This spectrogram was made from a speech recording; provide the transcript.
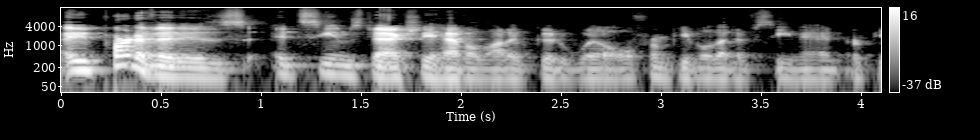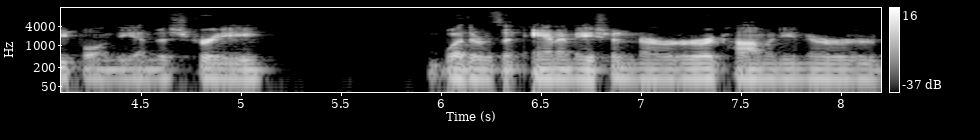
I mean, part of it is it seems to actually have a lot of goodwill from people that have seen it or people in the industry whether it's an animation nerd or a comedy nerd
